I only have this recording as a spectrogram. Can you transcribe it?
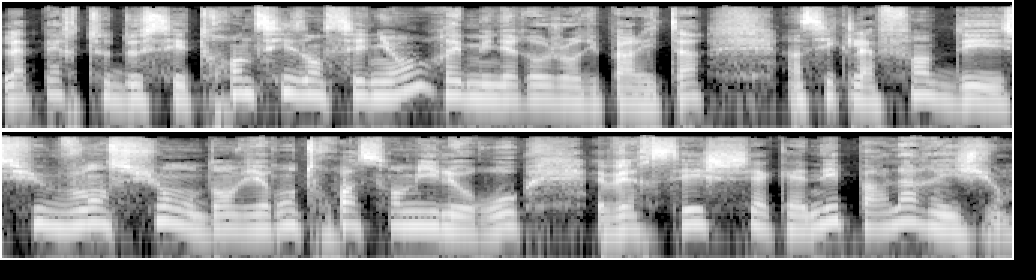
la perte de ses 36 enseignants rémunérés aujourd'hui par l'État, ainsi que la fin des subventions d'environ 300 000 euros versées chaque année par la région.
